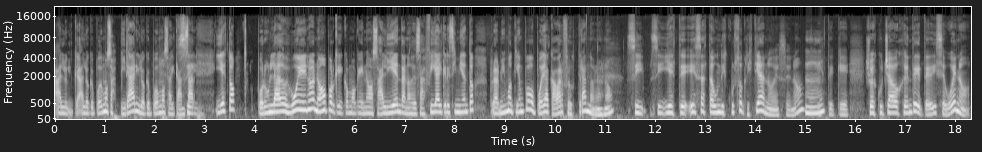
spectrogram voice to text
a lo, que podemos aspirar y lo que podemos alcanzar. Y esto por un lado es bueno, ¿no? Porque como que nos alienta, nos desafía el crecimiento, pero al mismo tiempo puede acabar frustrándonos, ¿no? Sí, sí, y este es hasta un discurso cristiano ese, ¿no? Mm. Este que yo he escuchado gente que te dice, bueno,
